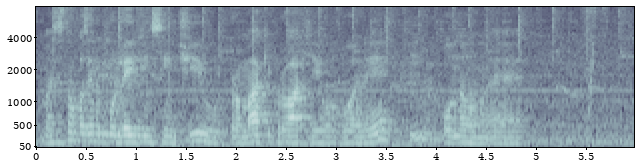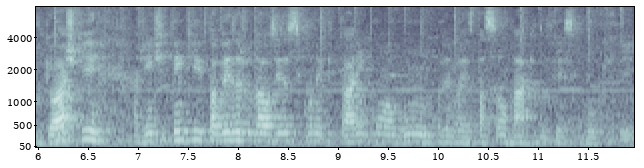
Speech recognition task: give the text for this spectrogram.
Mas vocês estão fazendo por lei de incentivo, PROMAC, PROAC ou Rouanet? Ou não? É... Porque eu acho que a gente tem que talvez ajudar vocês a se conectarem com algum, por exemplo, a estação hack do Facebook. Sim.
